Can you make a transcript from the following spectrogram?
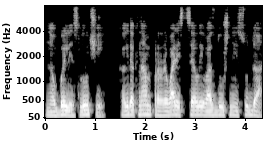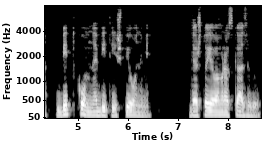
но были случаи, когда к нам прорывались целые воздушные суда, битком набитые шпионами. Да что я вам рассказываю.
